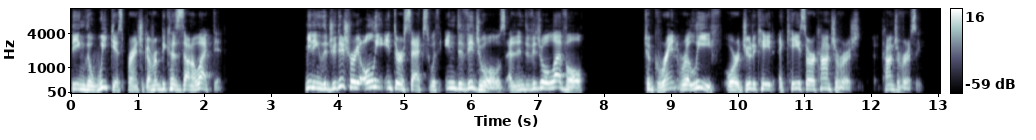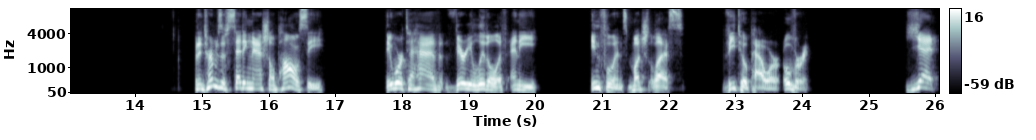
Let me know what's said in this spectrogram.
being the weakest branch of government because it's unelected. meaning the judiciary only intersects with individuals at an individual level to grant relief or adjudicate a case or a controversy. But in terms of setting national policy, they were to have very little, if any, influence, much less veto power over it. Yet,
